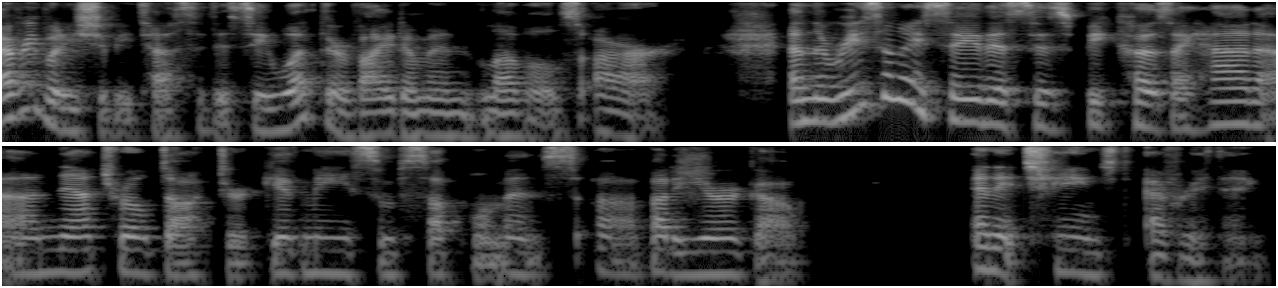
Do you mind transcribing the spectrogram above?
everybody should be tested to see what their vitamin levels are. And the reason I say this is because I had a natural doctor give me some supplements uh, about a year ago, and it changed everything.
